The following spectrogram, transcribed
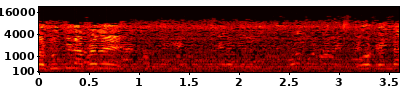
কেউ ঢুকবি না প্রেমে ও ট্রেনটা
